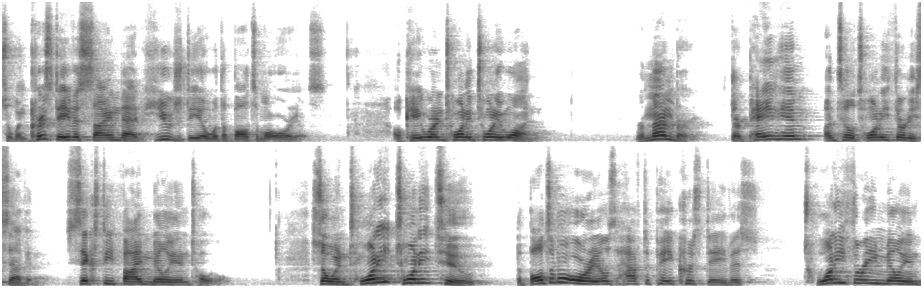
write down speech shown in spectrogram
So when Chris Davis signed that huge deal with the Baltimore Orioles, okay, we're in 2021. Remember, they're paying him until 2037, 65 million total. So in 2022, the Baltimore Orioles have to pay Chris Davis $23 million.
